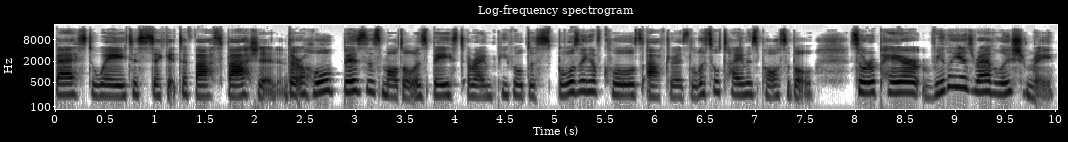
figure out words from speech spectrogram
best way to stick it to fast fashion. Their whole business model is based around people disposing of clothes after as little time as possible. So repair really is revolutionary.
